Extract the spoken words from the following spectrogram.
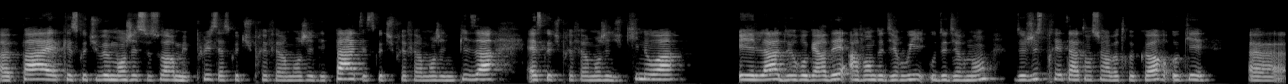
euh, pas qu'est-ce que tu veux manger ce soir, mais plus est-ce que tu préfères manger des pâtes, est-ce que tu préfères manger une pizza, est-ce que tu préfères manger du quinoa? Et là, de regarder avant de dire oui ou de dire non, de juste prêter attention à votre corps. Ok, euh,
